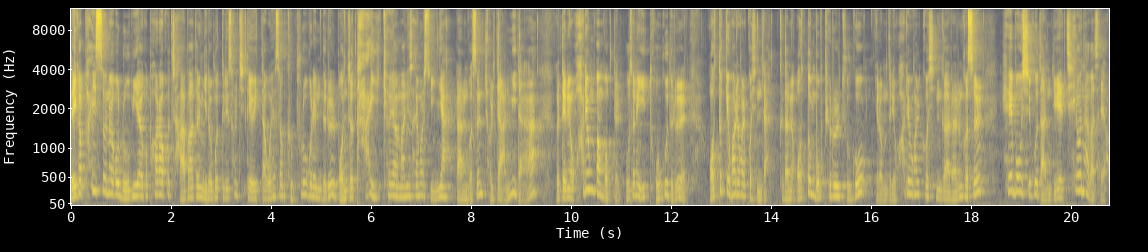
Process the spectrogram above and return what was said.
내가 파이썬하고 루비하고 펄하고 자바 등 이런 것들이 설치되어 있다고 해서 그 프로그램들을 먼저 다 익혀야만이 사용할 수 있냐 라는 것은 절대 아닙니다. 그렇기 때문에 활용 방법들 우선은 이 도 구들을 어떻게 활용할 것인가 그 다음에 어떤 목표를 두고 여러분들이 활용할 것인가 라는 것을 해보시고 난 뒤에 채워나가세요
